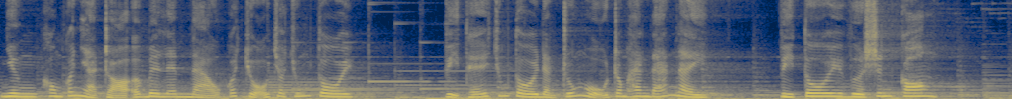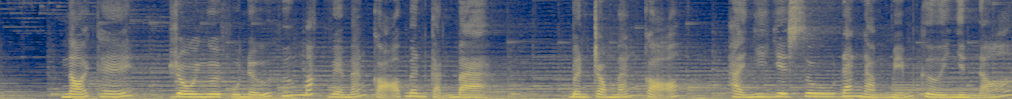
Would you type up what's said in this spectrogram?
nhưng không có nhà trọ ở Bethlehem nào có chỗ cho chúng tôi. Vì thế chúng tôi đành trú ngụ trong hang đá này. vì tôi vừa sinh con. Nói thế rồi người phụ nữ hướng mắt về máng cỏ bên cạnh bà. Bên trong máng cỏ hài nhi giêsu đang nằm mỉm cười nhìn nó.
